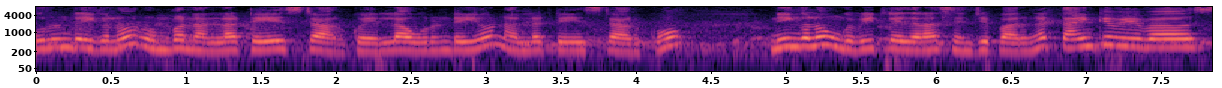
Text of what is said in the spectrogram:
உருண்டைகளும் ரொம்ப நல்லா டேஸ்ட்டாக இருக்கும். எல்லா உருண்டையும் நல்ல டேஸ்ட்டாக இருக்கும். நீங்களும் உங்கள் வீட்டில் இதெல்லாம் செஞ்சு பாருங்கள் தேங்க்யூ வீவர்ஸ்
